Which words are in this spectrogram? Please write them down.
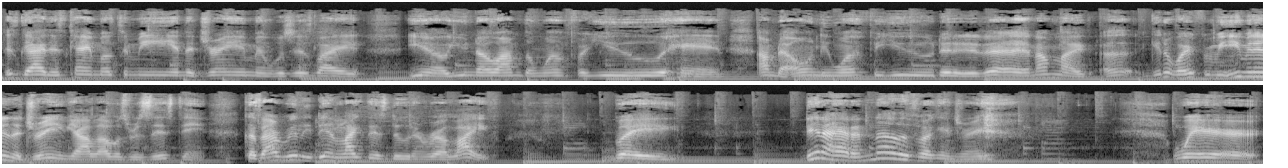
this guy just came up to me in the dream and was just like, you know, you know I'm the one for you and I'm the only one for you, da da da. And I'm like, uh, get away from me. Even in the dream, y'all, I was resisting because I really didn't like this dude in real life. But then I had another fucking dream. where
